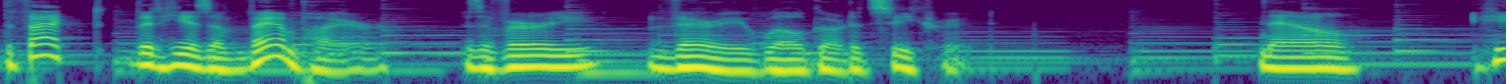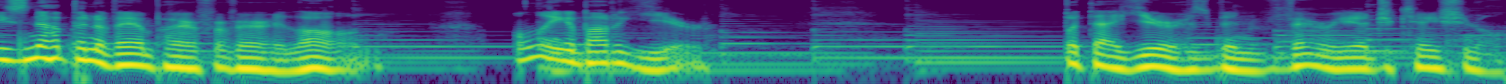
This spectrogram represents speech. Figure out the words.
The fact that he is a vampire is a very, very well guarded secret. Now, he's not been a vampire for very long, only about a year. But that year has been very educational.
